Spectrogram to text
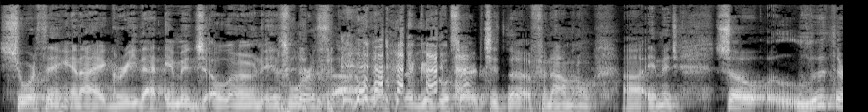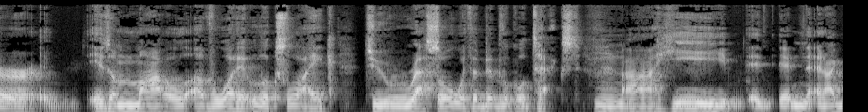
Sure thing, and I agree. That image alone is worth, uh, worth the Google search. It's a phenomenal uh, image. So Luther is a model of what it looks like to wrestle with a biblical text. Mm. Uh, he it, it, and I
